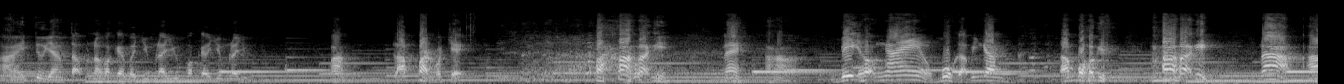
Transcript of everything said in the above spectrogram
Ha, itu yang tak pernah pakai baju Melayu, pakai baju Melayu. Faham? 8 kocek. Faham lagi? Nih, ha. Bek hok ngai, buh kat pinggang. Tambah lagi. Faham lagi? Nah, ha,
